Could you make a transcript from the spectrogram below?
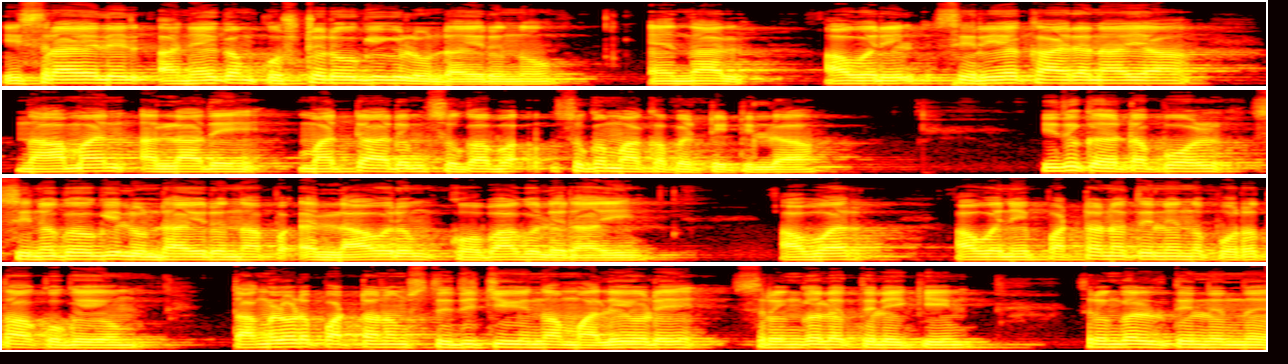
ഇസ്രായേലിൽ അനേകം കുഷ്ഠരോഗികളുണ്ടായിരുന്നു. എന്നാൽ അവരിൽ സിറിയക്കാരനായ നാമാൻ അല്ലാതെ മറ്റാരും സുഖ സുഖമാക്കപ്പെട്ടിട്ടില്ല. ഇത് കേട്ടപ്പോൾ സിനഗോഗിലുണ്ടായിരുന്ന ഉണ്ടായിരുന്ന എല്ലാവരും കോപാകുലരായി. അവർ അവനെ പട്ടണത്തിൽ നിന്ന് പുറത്താക്കുകയും തങ്ങളുടെ പട്ടണം സ്ഥിതി ചെയ്യുന്ന മലയുടെ ശൃംഖലത്തിലേക്ക് ശൃംഖലത്തിൽ നിന്ന്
